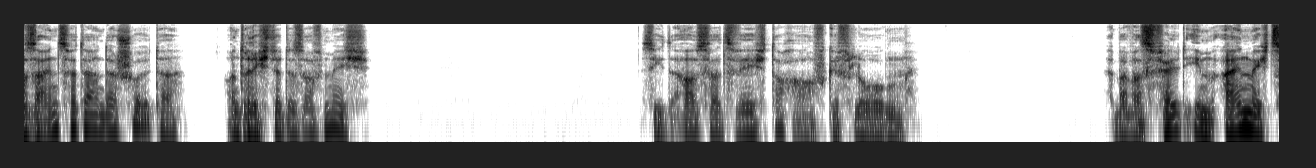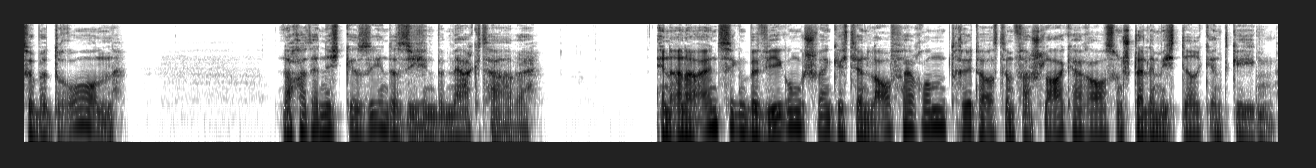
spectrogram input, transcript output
seins hat er an der Schulter und richtet es auf mich. Sieht aus, als wäre ich doch aufgeflogen. Aber was fällt ihm ein, mich zu bedrohen? Noch hat er nicht gesehen, dass ich ihn bemerkt habe. In einer einzigen Bewegung schwenke ich den Lauf herum, trete aus dem Verschlag heraus und stelle mich Dirk entgegen.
